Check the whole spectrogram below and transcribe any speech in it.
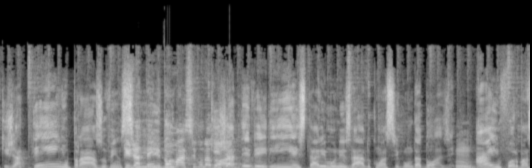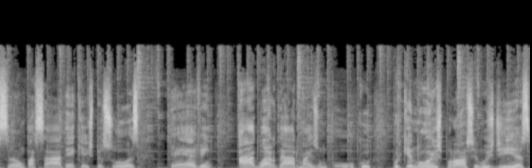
que já tem o prazo vencido? já tem que tomar a segunda que dose. já deveria estar imunizado com a segunda dose. Hum. A informação passada é que as pessoas devem aguardar mais um pouco, porque nos próximos dias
